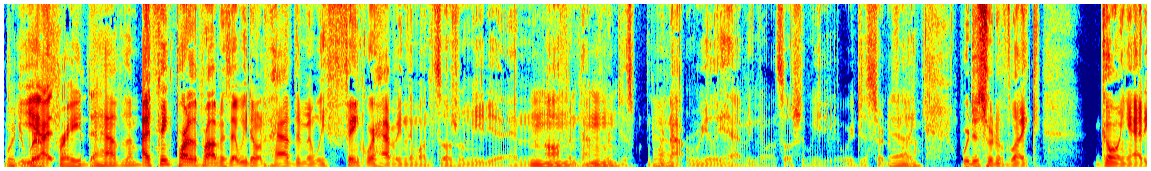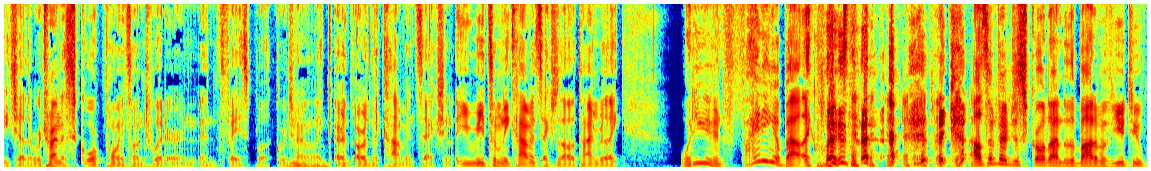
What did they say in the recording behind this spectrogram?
We're, Yeah, we're I- afraid to have them? I think part of the problem is that we don't have them, and we think we're having them on social media, and Mm, oftentimes we're mm, just yeah. we're not really having them on social media. We're just sort of Yeah. like we're just sort of like going at each other. We're trying to score points on Twitter and, and Facebook. We're trying Mm-hmm. to like or, or in the comment section. You read so many comment sections all the time. You're like. What are you even fighting about? Like, what is that? like, I'll sometimes just scroll down to the bottom of YouTube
